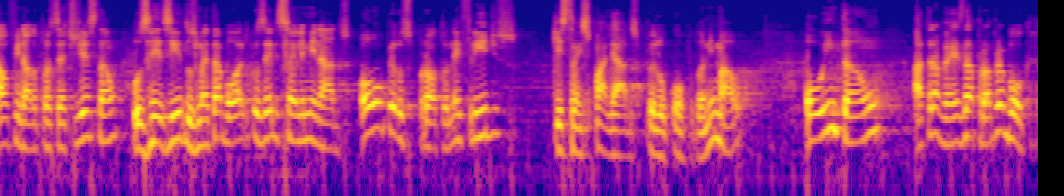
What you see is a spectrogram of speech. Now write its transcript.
ao final do processo de digestão, os resíduos metabólicos eles são eliminados ou pelos protonefrídeos, que estão espalhados pelo corpo do animal, ou então através da própria boca.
